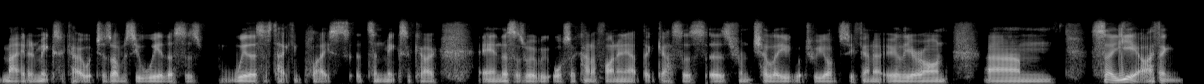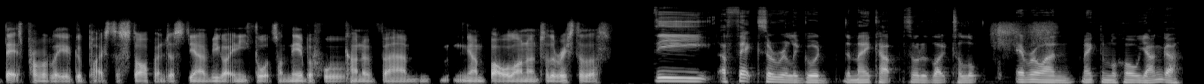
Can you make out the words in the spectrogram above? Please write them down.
made in Mexico, which is obviously where this is where this is taking place. It's in Mexico, and this is where we also kind of finding out that Gus is, is from Chile, which we obviously found out earlier on. Um, so yeah, I think that's probably a good place to stop and just you know, have you got any thoughts on there before kind of um, you know bowl on into the rest of this? The effects are really good. The makeup sort of like to look everyone make them look all younger.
